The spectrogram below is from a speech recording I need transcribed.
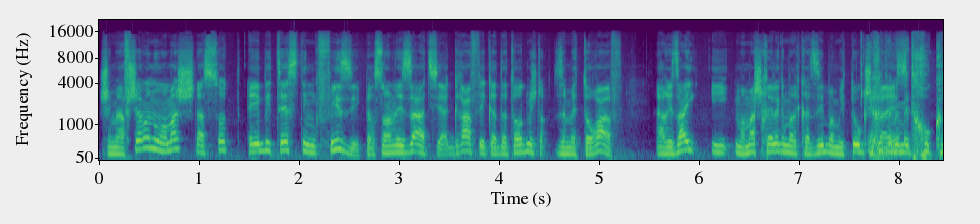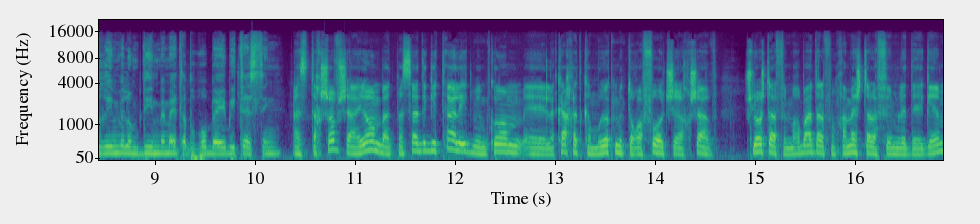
שמאפשר לנו ממש לעשות A-B testing פיזי, פרסונליזציה, גרפיקה, דאטאות משתנות, זה מטורף. האריזה היא- ממש חלק מרכזי במיתוג איך של אתם העסק. באמת חוקרים ולומדים באמת, אפרופו A-B testing? אז תחשוב שהיום בהדפסה דיגיטלית, במקום אה, לקחת כמויות מטורפות של עכשיו 3,000, 4,000, 5,000 לדגם,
